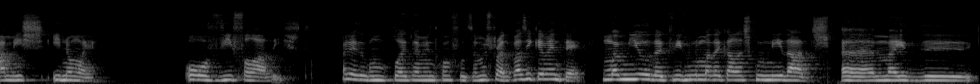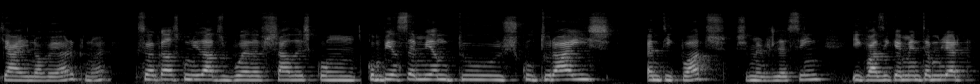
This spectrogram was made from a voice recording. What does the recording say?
Amish e não é. Ou ouvi falar disto. Olha, estou completamente confusa. Mas pronto, basicamente é uma miúda que vive numa daquelas comunidades uh, meio de. que há em Nova York, não é? que são aquelas comunidades boedas fechadas com, com pensamentos culturais antiquados, chamemos-lhe assim, e que basicamente a mulher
